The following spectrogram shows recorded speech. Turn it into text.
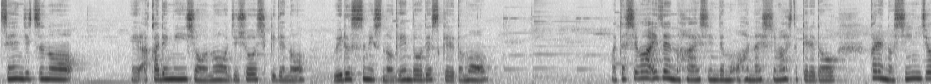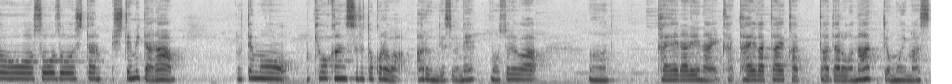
先日のアカデミー賞の授賞式でのウィル・スミスの言動ですけれども私は以前の配信でもお話ししましたけれど彼の心情を想像したしてみたらとても共感するところはあるんですよね。もうそれは、うん、耐えられない耐え難かっただろうなって思います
